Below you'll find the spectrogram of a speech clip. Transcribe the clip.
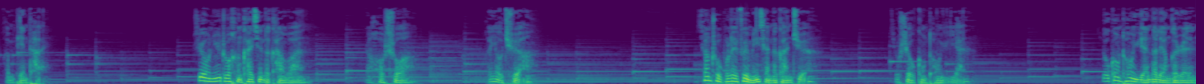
很变态。只有女主很开心的看完，然后说很有趣啊。相处不累最明显的感觉，就是有共同语言。有共同语言的两个人，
